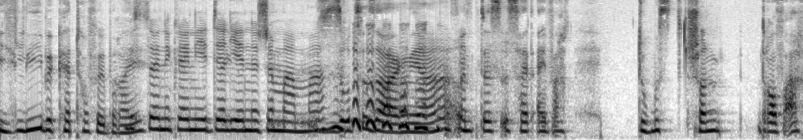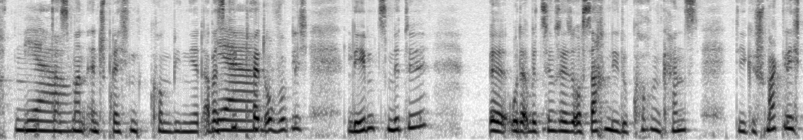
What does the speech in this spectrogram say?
Ich liebe Kartoffelbrei. Bist du eine kleine italienische Mama? Sozusagen, ja. Und das ist halt einfach, du musst schon drauf achten, Ja. dass man entsprechend kombiniert. Aber es Ja. gibt halt auch wirklich Lebensmittel äh, oder beziehungsweise auch Sachen, die du kochen kannst, die geschmacklich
